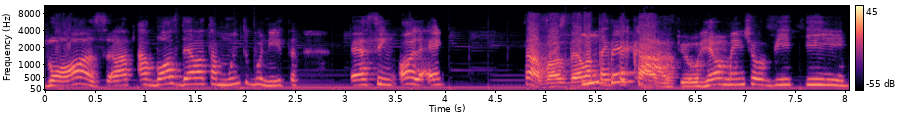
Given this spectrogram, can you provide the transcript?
voz. Ela- a voz dela tá muito bonita. É assim, olha, é a voz dela tá impecável. Realmente eu vi que.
